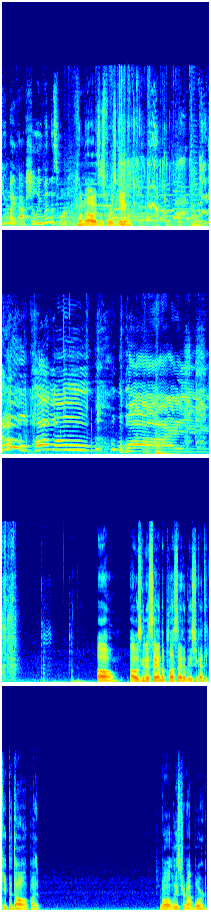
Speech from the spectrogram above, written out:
You might actually win this one. Oh no, it's his first game. No, Pabu! Why? Oh, I was gonna say on the plus side, at least you got to keep the doll, but well, at least you're not bored.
